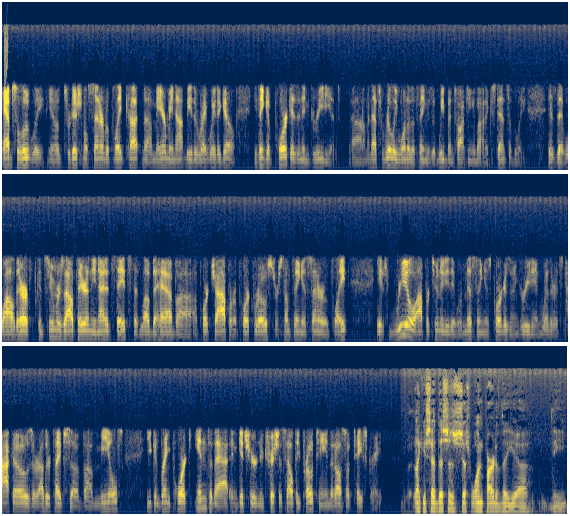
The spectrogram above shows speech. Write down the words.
Absolutely. You know, traditional center of a plate cut uh, may or may not be the right way to go. You think of pork as an ingredient, um, and that's really one of the things that we've been talking about extensively. Is that while there are consumers out there in the United States that love to have uh, a pork chop or a pork roast or something as center of a plate, it's real opportunity that we're missing is pork as an ingredient, whether it's tacos or other types of uh, meals you can bring pork into that and get your nutritious, healthy protein that also tastes great. Like you said, this is just one part of the uh, the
